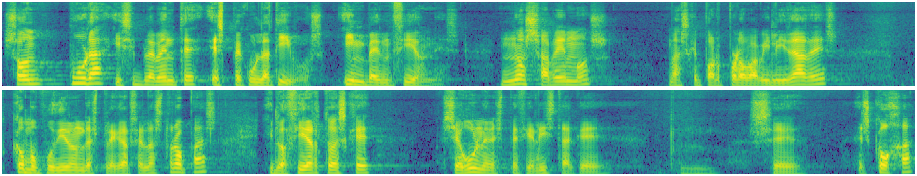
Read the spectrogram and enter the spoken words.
son pura y simplemente especulativos, invenciones. No sabemos, más que por probabilidades, cómo pudieron desplegarse las tropas y lo cierto es que, según el especialista que mm, se escoja,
